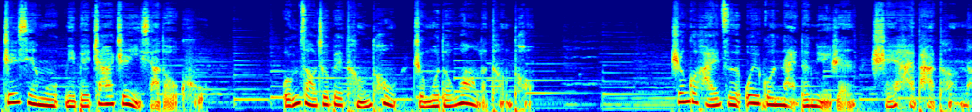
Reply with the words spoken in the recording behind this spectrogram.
真羡慕你被扎针一下都哭。我们早就被疼痛折磨的忘了疼痛。生过孩子、喂过奶的女人，谁还怕疼呢？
